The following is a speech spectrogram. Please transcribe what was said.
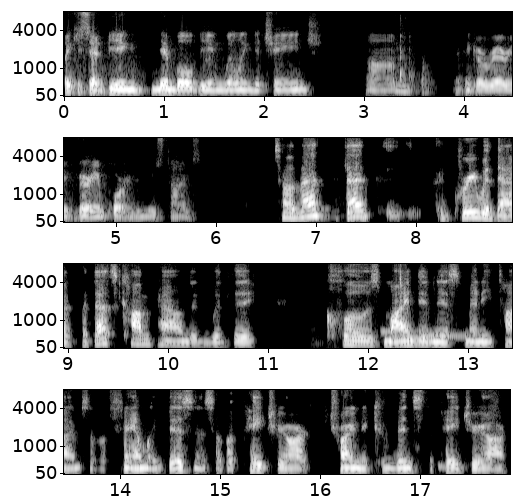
like you said, being nimble, being willing to change, um, I think are very, very important in these times. So that that agree with that, but that's compounded with the closed-mindedness many times of a family business of a patriarch trying to convince the patriarch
